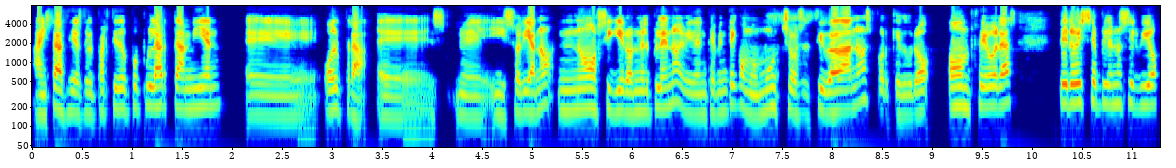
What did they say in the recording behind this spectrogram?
a instancias del Partido Popular también eh, Oltra eh, eh, y Soriano no siguieron el pleno, evidentemente, como muchos ciudadanos, porque duró 11 horas, pero ese pleno sirvió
